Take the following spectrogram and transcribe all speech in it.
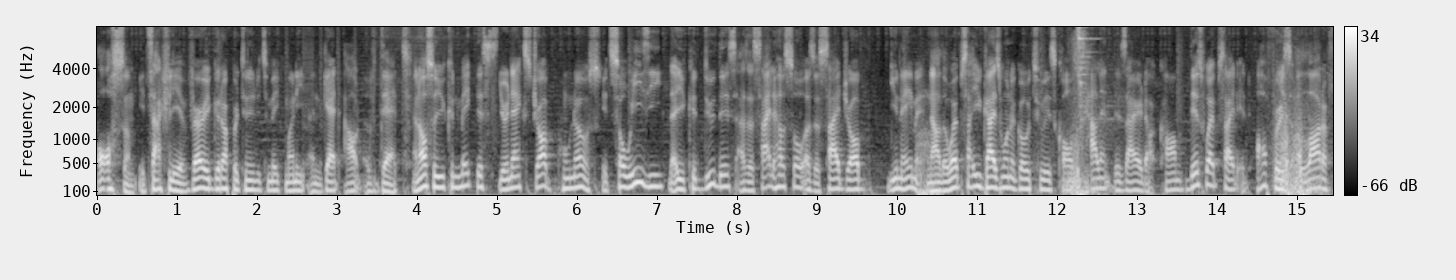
awesome. It's actually a very good opportunity to make money and get out of debt. And also you can make this your next job. Who knows? It's so easy that you could do this as a side hustle, as a side job, you name it. Now, the website you guys want to go to is called talentdesire.com. This website, it offers a lot of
